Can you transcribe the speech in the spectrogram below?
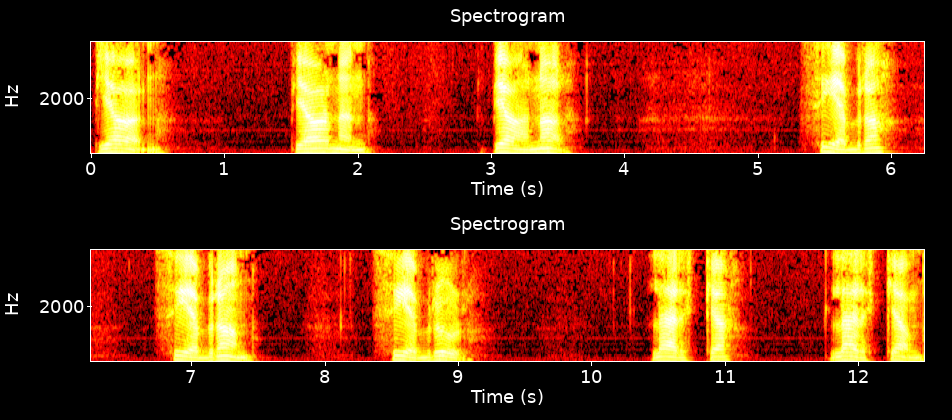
Björn. Björnen. Björnar. Zebra. Zebran. Zebror. Lärka. Lärkan.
